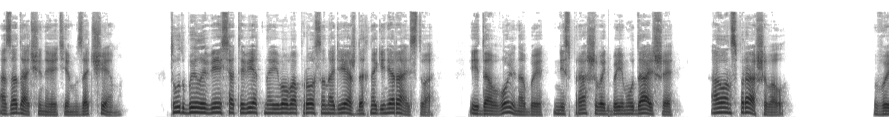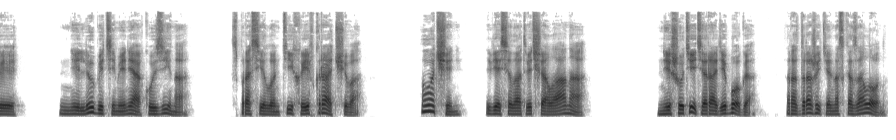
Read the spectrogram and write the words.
озадаченный этим «зачем?». Тут был весь ответ на его вопрос о надеждах на генеральство. И довольно бы не спрашивать бы ему дальше, а он спрашивал. «Вы не любите меня, кузина?» — спросил он тихо и вкрадчиво. «Очень», — весело отвечала она. «Не шутите ради бога», — раздражительно сказал он.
